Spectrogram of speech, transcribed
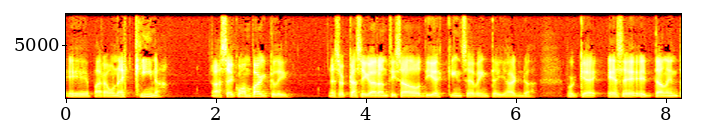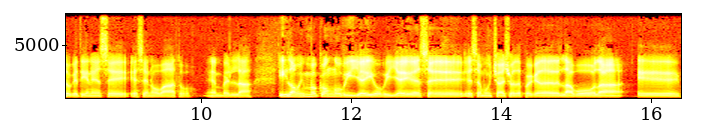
eh, para una esquina a Saquon Barkley, eso es casi garantizado 10, 15, 20 yardas. Porque ese es el talento que tiene ese, ese novato, en verdad. Y lo mismo con OBJ. OBJ, ese, ese muchacho, después que la bola, eh,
